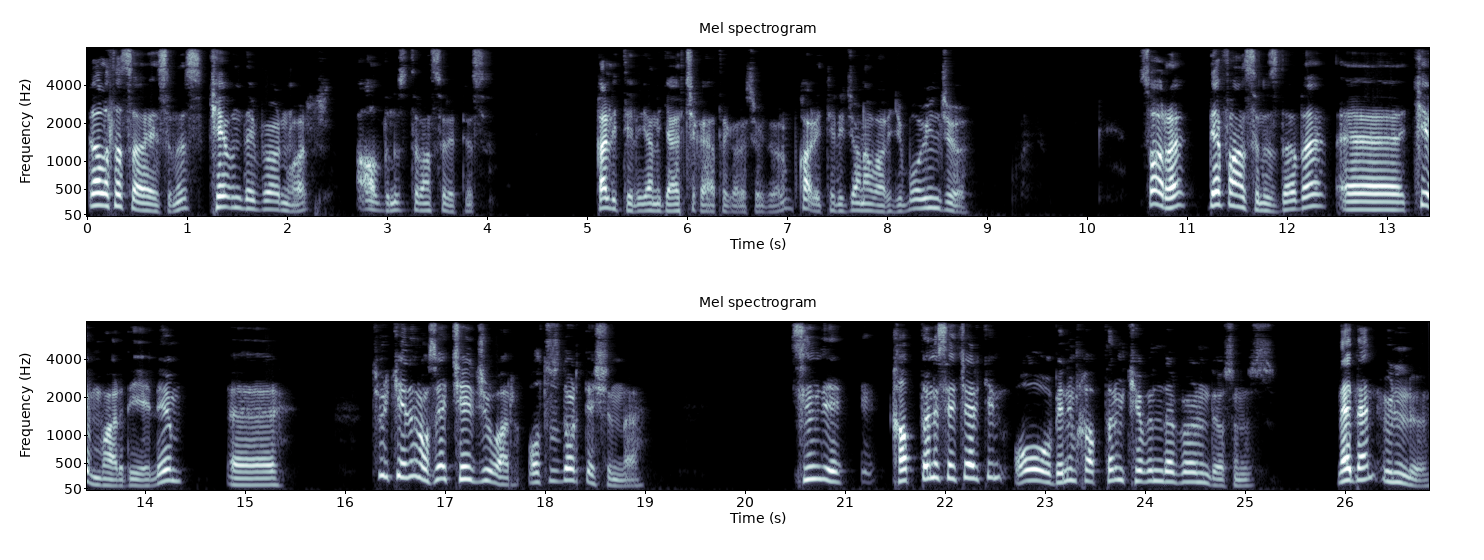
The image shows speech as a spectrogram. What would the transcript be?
Galatasaray'sınız. Kevin De Bruyne var. Aldınız, transfer ettiniz. Kaliteli yani gerçek hayata göre söylüyorum. Kaliteli canavar gibi oyuncu. Sonra defansınızda da eee, kim var diyelim? Eee, Türkiye'den olsa Çelcu var. 34 yaşında. Şimdi e, kaptanı seçerken o benim kaptanım Kevin De Bruyne diyorsunuz. Neden? Ünlü.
